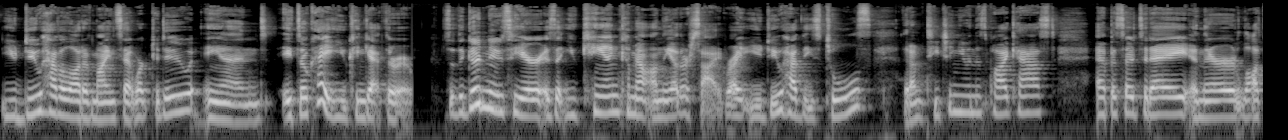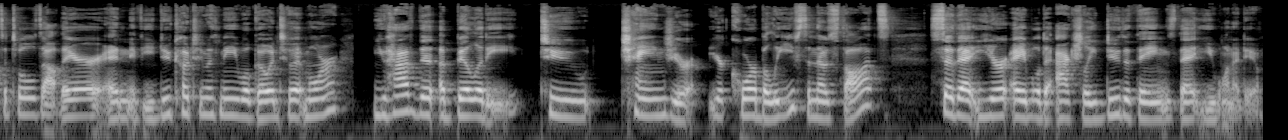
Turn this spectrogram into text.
You do have a lot of mindset work to do, and it's okay. You can get through it. So the good news here is that you can come out on the other side, right? You do have these tools that I'm teaching you in this podcast episode today, and there are lots of tools out there. And if you do coaching with me, we'll go into it more. You have the ability to change your your core beliefs and those thoughts so that you're able to actually do the things that you want to do.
